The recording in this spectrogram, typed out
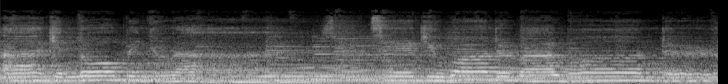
I can open your eyes, take you wonder by wonder,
